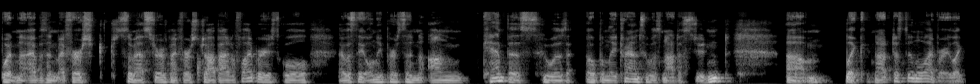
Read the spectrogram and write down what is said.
when I was in my first semester of my first job out of library school, I was the only person on campus who was openly trans who was not a student. Um, like not just in the library, like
